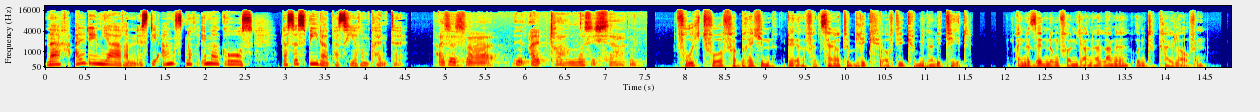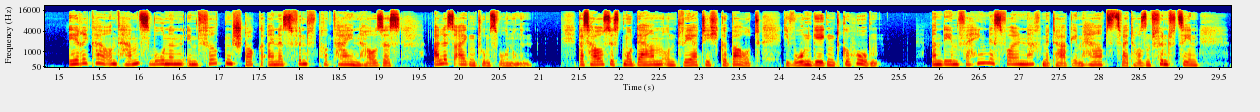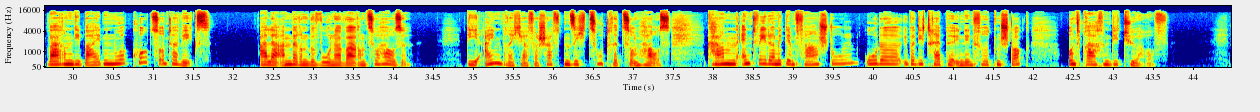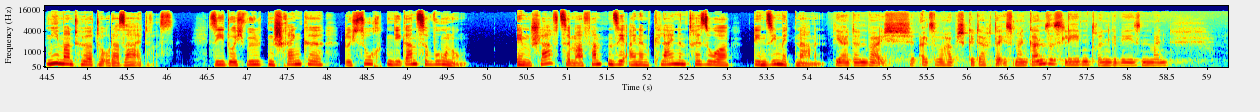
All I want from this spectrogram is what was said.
Nach all den Jahren ist die Angst noch immer groß, dass es wieder passieren könnte. Also es war ein Albtraum, muss ich sagen. Furcht vor Verbrechen, der verzerrte Blick auf die Kriminalität. Eine Sendung von Jana Lange und Kai Laufen. Erika und Hans wohnen im vierten Stock eines Fünf-Parteien-Hauses, alles Eigentumswohnungen. Das Haus ist modern und wertig gebaut, die Wohngegend gehoben. An dem verhängnisvollen Nachmittag im Herbst 2015 waren die beiden nur kurz unterwegs. Alle anderen Bewohner waren zu Hause. Die Einbrecher verschafften sich Zutritt zum Haus, kamen entweder mit dem Fahrstuhl oder über die Treppe in den vierten Stock und brachen die Tür auf. Niemand hörte oder sah etwas. Sie durchwühlten Schränke, durchsuchten die ganze Wohnung. Im Schlafzimmer fanden sie einen kleinen Tresor, den sie mitnahmen. Ja, dann war ich, also habe ich gedacht, da ist mein ganzes Leben drin gewesen, mein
